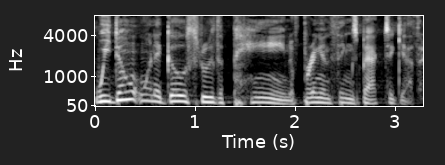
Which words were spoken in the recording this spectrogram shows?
we don't want to go through the pain of bringing things back together.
